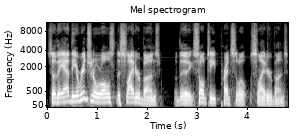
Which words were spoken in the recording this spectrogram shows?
So they have the original rolls, the slider buns, the salty pretzel slider buns.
